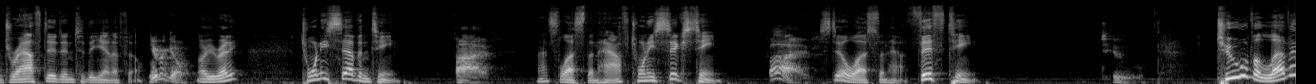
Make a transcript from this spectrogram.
drafted into the NFL. Here we go. Are you ready? 2017, Five. That's less than half. 2016, Five. still less than half. 15, Two. 2 of 11.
